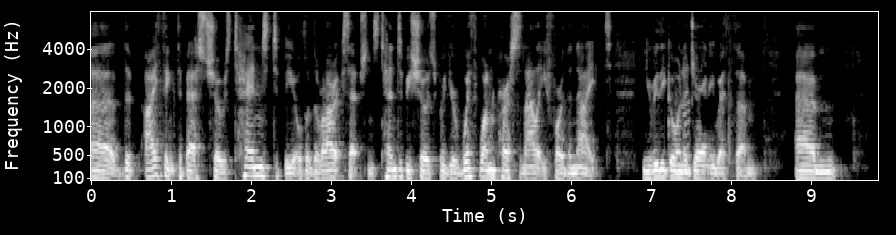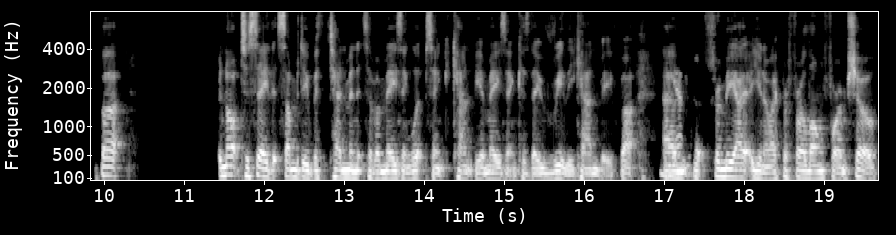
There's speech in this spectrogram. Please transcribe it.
Uh, the I think the best shows tend to be, although there are exceptions, tend to be shows where you're with one personality for the night. You really go on a journey with them. Um, but not to say that somebody with 10 minutes of amazing lip sync can't be amazing because they really can be but um Yeah. but for me i you know i prefer a long form show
